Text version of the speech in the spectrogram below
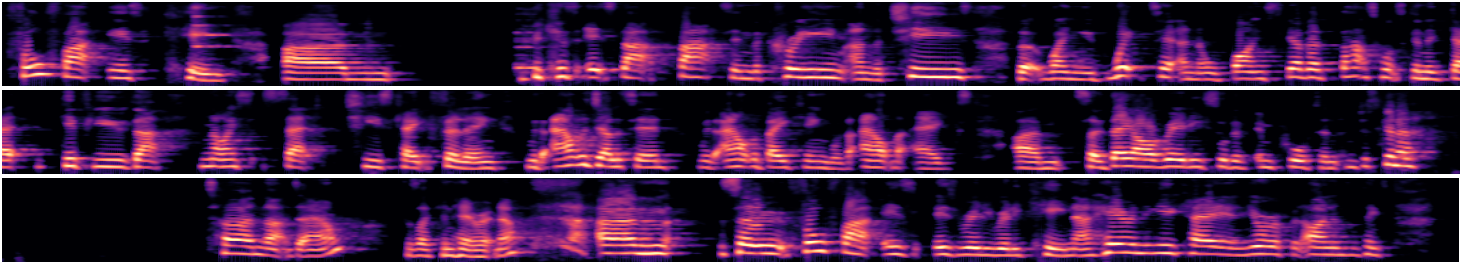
full fat is key. Um, because it's that fat in the cream and the cheese that when you've whipped it and all binds together, that's what's going to get give you that nice set cheesecake filling without the gelatin, without the baking, without the eggs. Um, so they are really sort of important. I'm just going to turn that down because I can hear it now. Um, so full fat is is really really key now here in the UK and Europe and Ireland and things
